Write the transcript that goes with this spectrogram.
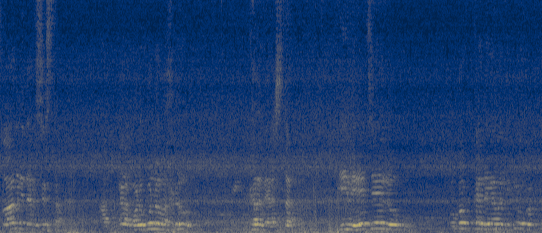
స్వామిని దర్శిస్తాం. అక్కడ పడుకున్న వాడు ఇక్కడ లేస్తాడు. ఈ లేచే లోపు ఒక్కొక్క దేవతకి ఒక్కొక్క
